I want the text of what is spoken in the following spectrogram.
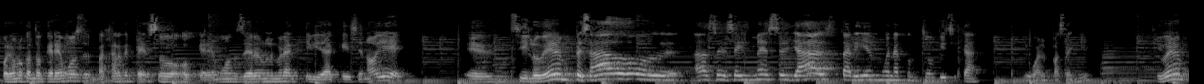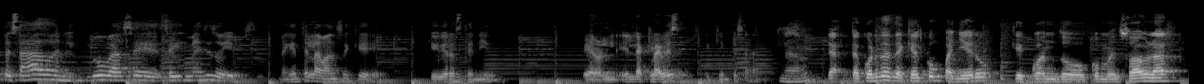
por ejemplo, cuando queremos bajar de peso o queremos hacer alguna actividad que dicen, oye, eh, si lo hubiera empezado hace seis meses ya estaría en buena condición física. Igual pasa aquí. Si hubiera empezado en el club hace seis meses, oye, pues imagínate el avance que, que hubieras tenido. Pero la clave es hay que empezar. Claro. ¿Te acuerdas de aquel compañero que cuando comenzó a hablar,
